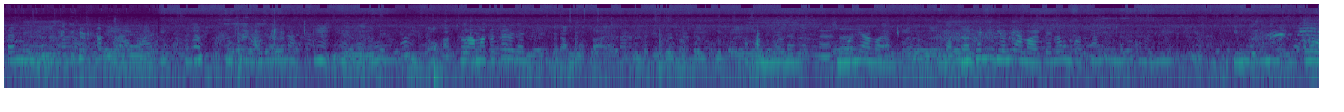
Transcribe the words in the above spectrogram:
แป๊บนึงลูกช่วยเราใส่แล้วอืม เธอเอามาใกล้ๆเลยผสมมือนะหมูนี่อร่อยมีแค่นี้เดียวนี่อร่อยไปแล้วหมูกระทะนี่เยอะขนาดนี้กินเกินก็ไม่ไหวเออ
